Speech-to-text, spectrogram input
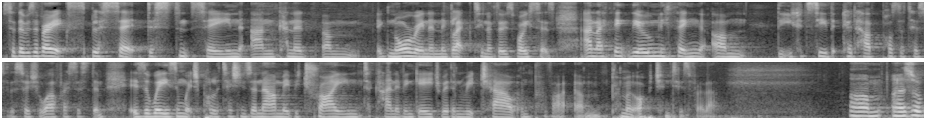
So there was a very explicit distancing and kind of um, ignoring and neglecting of those voices. And I think the only thing um, that you could see that could have positives for the social welfare system is the ways in which politicians are now maybe trying to kind of engage with and reach out and provide, um, promote opportunities for that. Ähm, also äh,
